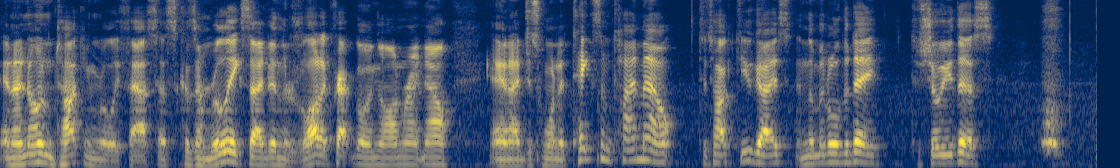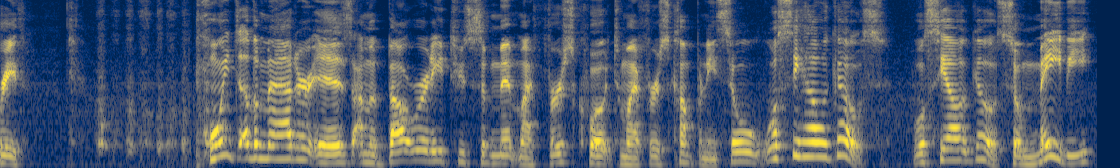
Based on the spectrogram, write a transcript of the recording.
And I know I'm talking really fast. That's because I'm really excited and there's a lot of crap going on right now. And I just want to take some time out to talk to you guys in the middle of the day to show you this. Breathe. Point of the matter is I'm about ready to submit my first quote to my first company. So we'll see how it goes. We'll see how it goes. So maybe,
